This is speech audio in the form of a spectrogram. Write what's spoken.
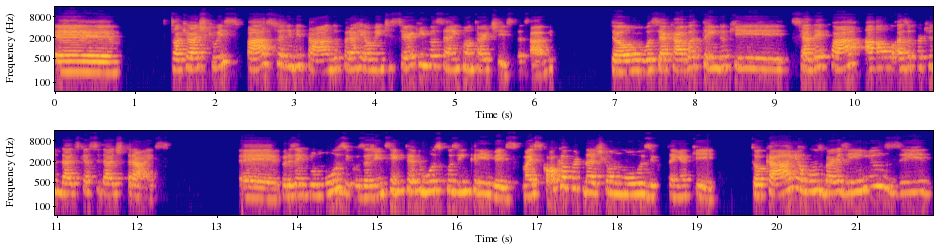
É... Só que eu acho que o espaço é limitado para realmente ser quem você é enquanto artista, sabe? Então, você acaba tendo que se adequar às oportunidades que a cidade traz é, por exemplo, músicos, a gente sempre teve músicos incríveis, mas qual que é a oportunidade que um músico tem aqui? Tocar em alguns barzinhos e,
